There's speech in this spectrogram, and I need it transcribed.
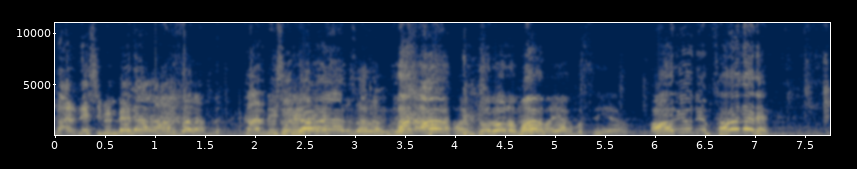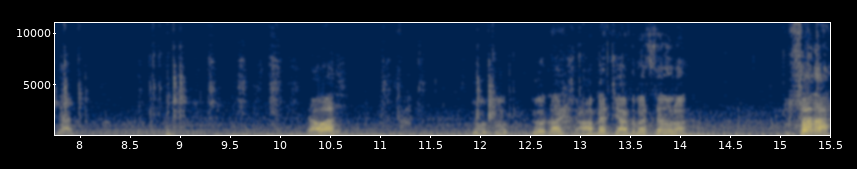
Kardeşimin bela arızalandı. Kardeşimin Dur ya. bela arızalandı. Lan ah! Lan dur oğlum Mal. dur, manyak mısın ya? Ağrıyor diyorum sana gene. Gel. Yavaş. Dur dur. Dur lan Ahmet yardım etsen ona. Tutsana.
